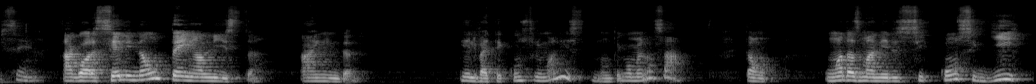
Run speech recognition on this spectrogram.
Sim. Agora, se ele não tem a lista ainda, ele vai ter que construir uma lista. Não tem como ele lançar. Então, uma das maneiras de se conseguir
